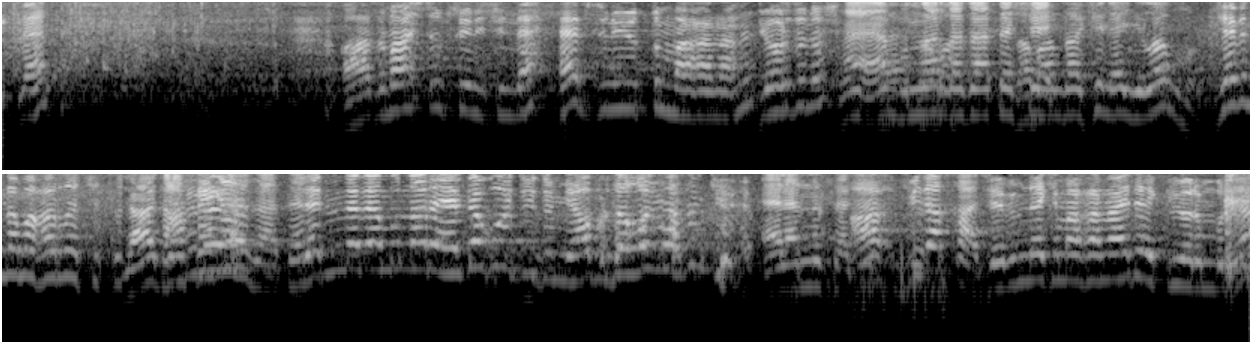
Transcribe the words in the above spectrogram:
Yemekler. Ağzımı açtım suyun içinde. Hepsini yuttum makarnanın. Gördünüz. He bunlar da zaten şey. Tabandaki ne yılan mı? Cebinde makarna çıktı. Ya Sahtekar cebime, zaten. cebime ben bunları evde koyduydum ya. Burada koymadım ki. Elendin sen. Aa, bir dakika cebimdeki makarnayı da ekliyorum buraya.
